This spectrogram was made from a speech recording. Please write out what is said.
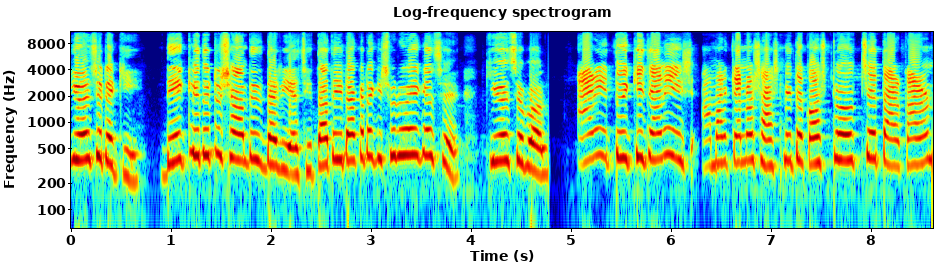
কি হয়েছে এটা কি? দেখলি তো একটু শান্তিতে দাঁড়িয়ে আছি। তাতেই ডাকাটাকি শুরু হয়ে গেছে? কি হয়েছে বল? আরে তুই কি জানিস আমার কেন শ্বাস নিতে কষ্ট হচ্ছে? তার কারণ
